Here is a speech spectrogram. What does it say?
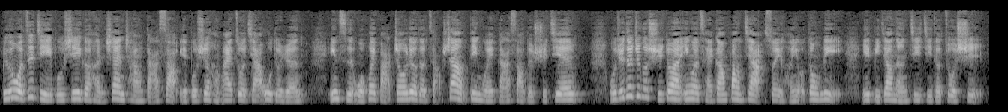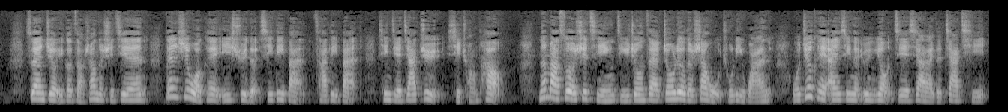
比如我自己不是一个很擅长打扫，也不是很爱做家务的人，因此我会把周六的早上定为打扫的时间。我觉得这个时段因为才刚放假，所以很有动力，也比较能积极的做事。虽然只有一个早上的时间，但是我可以依序的吸地板、擦地板、清洁家具、洗床套，能把所有事情集中在周六的上午处理完，我就可以安心的运用接下来的假期。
